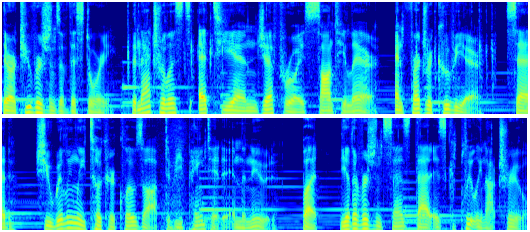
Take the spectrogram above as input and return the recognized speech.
there are two versions of this story. The naturalists Etienne Geoffroy Saint-Hilaire and Frederick Cuvier said she willingly took her clothes off to be painted in the nude. But the other version says that is completely not true.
